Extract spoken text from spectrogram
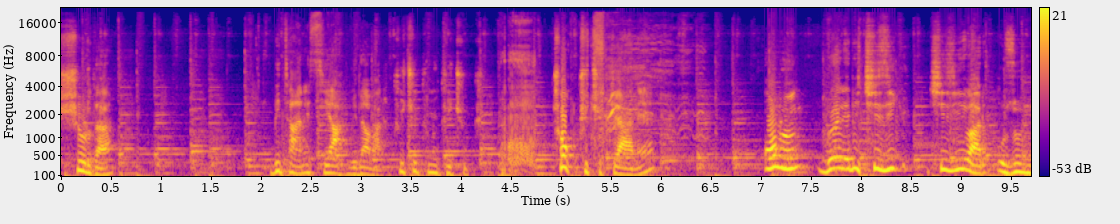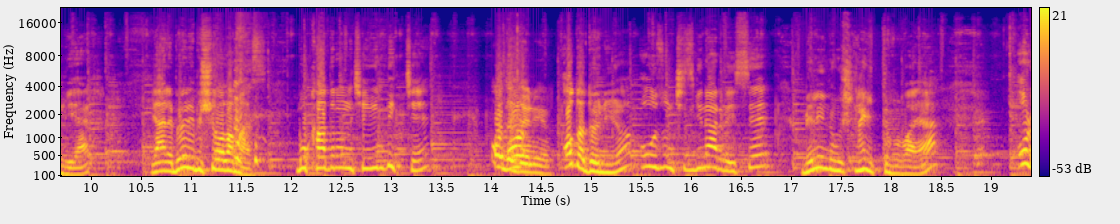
şurada bir tane siyah vida var. Küçük mü küçük. Çok küçük yani. Onun böyle bir çizik çizgi var uzun bir yer. Yani böyle bir şey olamaz. Bu kadranı çevirdikçe O da dönüyor. o da dönüyor. O uzun çizgi neredeyse Melih'in hoşuna gitti bu baya. Or,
